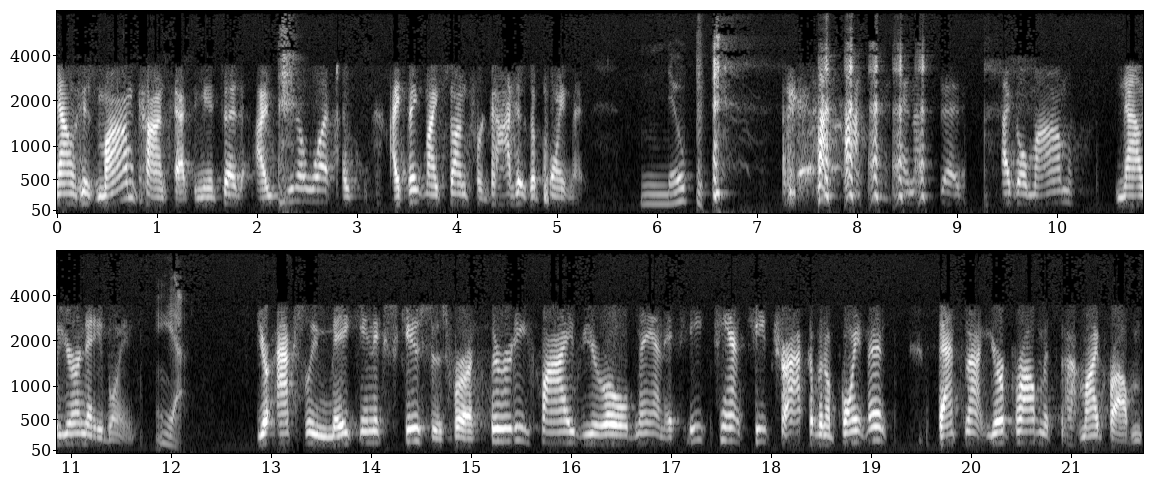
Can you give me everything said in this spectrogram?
Now his mom contacted me and said, "I, you know what? I, I think my son forgot his appointment." Nope. and I said, "I go, mom. Now you're enabling. yeah. You're actually making excuses for a 35 year old man. If he can't keep track of an appointment, that's not your problem. It's not my problem."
